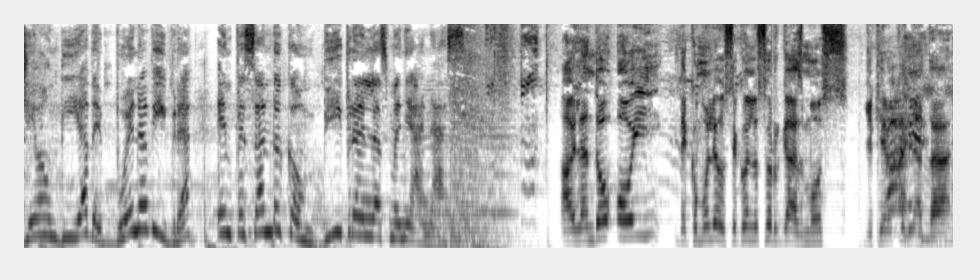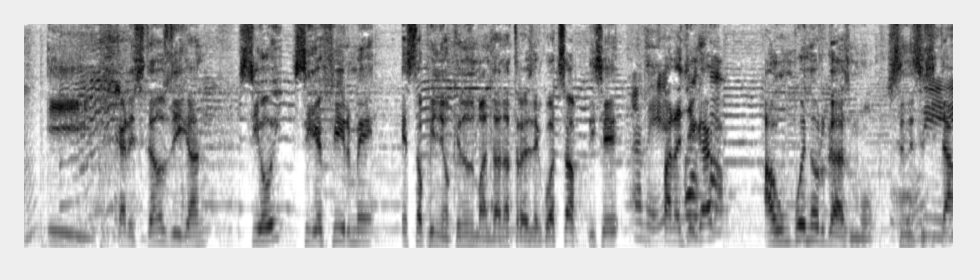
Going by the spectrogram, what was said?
Lleva un día de buena vibra, empezando con Vibra en las mañanas. Hablando hoy de cómo le va usted con los orgasmos, yo quiero que Nata y Karencita nos digan si hoy sigue firme esta opinión que nos mandan a través del WhatsApp. Dice, para llegar a un buen orgasmo se necesita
